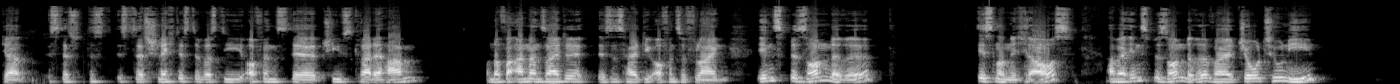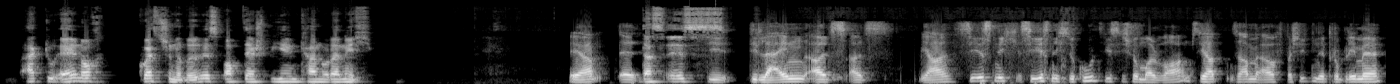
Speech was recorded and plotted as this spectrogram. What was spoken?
ja, ist das, das ist das Schlechteste, was die Offense der Chiefs gerade haben. Und auf der anderen Seite ist es halt die Offensive Line. Insbesondere ist noch nicht raus, aber insbesondere, weil Joe Tooney aktuell noch questionable ist, ob der spielen kann oder nicht. Ja, äh, das ist die die Line als als ja, sie ist nicht sie ist nicht so gut, wie sie schon mal war. Sie hat sie haben auch verschiedene Probleme.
